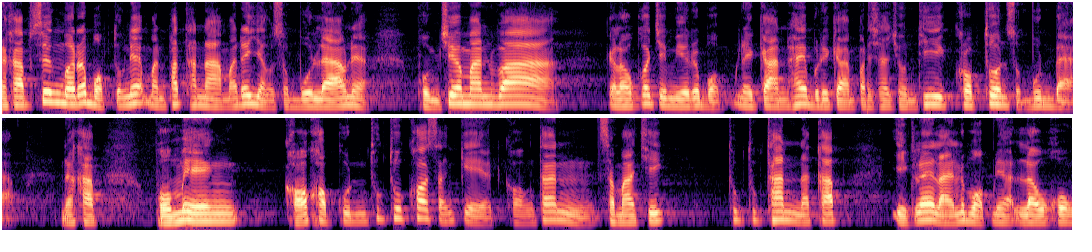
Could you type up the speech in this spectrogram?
นะครับซึ่งเมื่อระบบตรงนี้มันพัฒนามาได้อย่างสมบูรณ์แล้วเนี่ยผมเชื่อมั่นว่าเราก็จะมีระบบในการให้บริการประชาชนที่ครบถ้วนสมบูรณ์แบบนะครับ ผมเองขอขอบคุณทุก ๆ ข้อสังเกตของท่านสมาชิกทุกๆท่านนะครับ อีกหลาย ๆ ระบบเนี่ยเราคง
